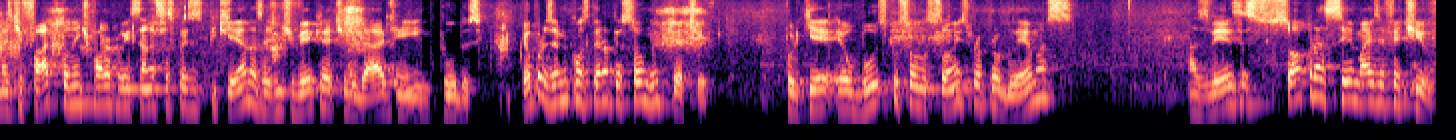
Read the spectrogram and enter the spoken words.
mas de fato, quando a gente para para pensar nessas coisas pequenas, a gente vê criatividade em tudo. Assim. Eu, por exemplo, me considero uma pessoa muito criativa, porque eu busco soluções para problemas, às vezes só para ser mais efetivo,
